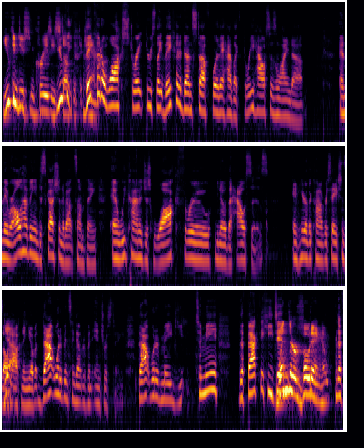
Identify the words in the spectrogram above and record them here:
you can do some crazy You stuff could, with the they could have walked straight through. They, they could have done stuff where they had like three houses lined up, and they were all having a discussion about something, and we kind of just walk through, you know, the houses and hear the conversations all Yeah. happening. You know, but that would have been something that would have been interesting. That would have made you. To me, the fact that he did when they're voting, The,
